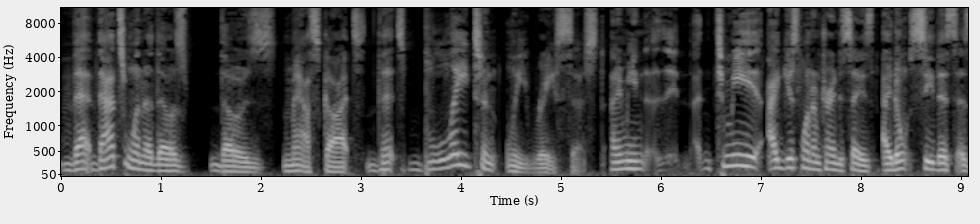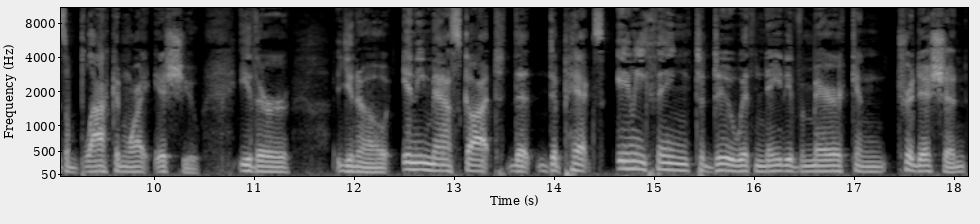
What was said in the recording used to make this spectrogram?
that that's one of those those mascots that's blatantly racist. I mean, to me, I guess what I'm trying to say is I don't see this as a black and white issue. Either, you know, any mascot that depicts anything to do with Native American tradition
